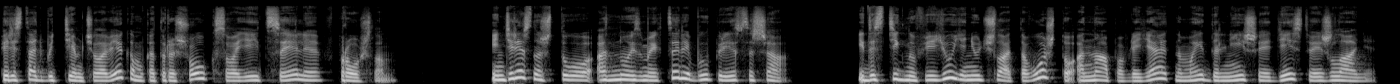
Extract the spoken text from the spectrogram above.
Перестать быть тем человеком, который шел к своей цели в прошлом. Интересно, что одной из моих целей был переезд в США. И достигнув ее, я не учла того, что она повлияет на мои дальнейшие действия и желания.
